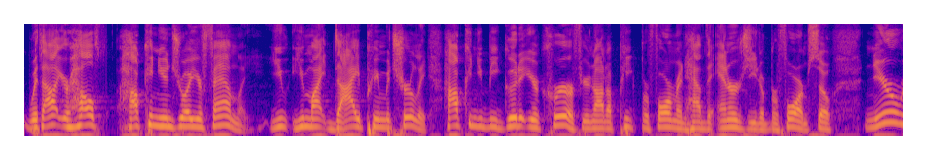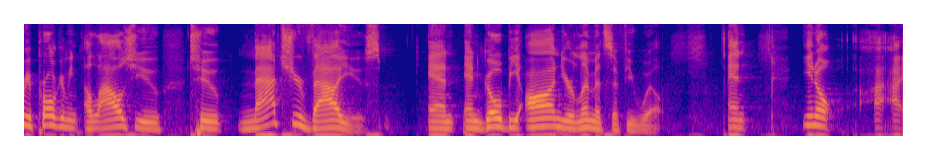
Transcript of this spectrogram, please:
without your health, how can you enjoy your family? You you might die prematurely. How can you be good at your career if you're not a peak performer and have the energy to perform? So neuro reprogramming allows you to match your values and and go beyond your limits, if you will. And you know, I,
